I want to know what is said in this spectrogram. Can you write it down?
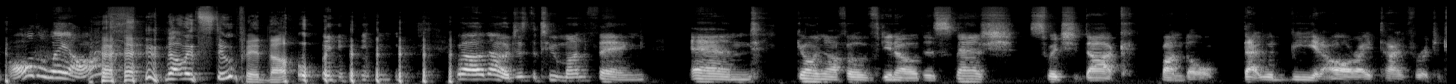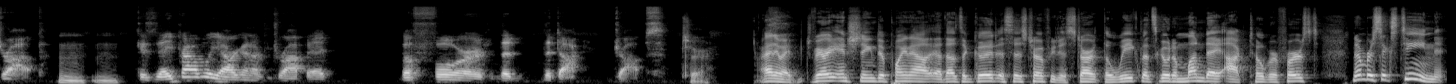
all the way off. no, it's stupid though. well, no, just the two month thing, and going off of you know the Smash Switch dock bundle. That would be an all right time for it to drop. Mm-hmm. Because they probably are going to drop it before the the dock drops. Sure. Anyway, very interesting to point out that was a good assist trophy to start the week. Let's go to Monday, October 1st. Number 16,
